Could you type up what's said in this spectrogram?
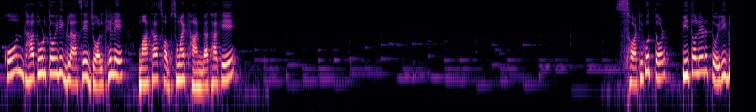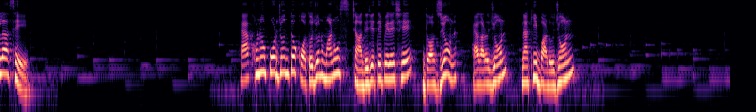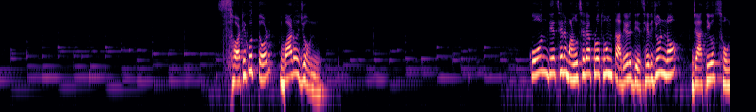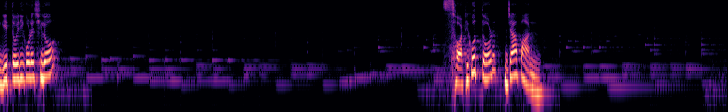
কোন ধাতুর তৈরি গ্লাসে জল খেলে মাথা সবসময় ঠান্ডা থাকে? সঠিক উত্তর পিতলের তৈরি গ্লাসে। এখনও পর্যন্ত কতজন মানুষ চাঁদে যেতে পেরেছে? জন, এগারো জন, নাকি বারো জন? সঠিক উত্তর, বারো জন। কোন দেশের মানুষেরা প্রথম তাদের দেশের জন্য জাতীয় সংগীত তৈরি করেছিল। সঠিক উত্তর, জাপান।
